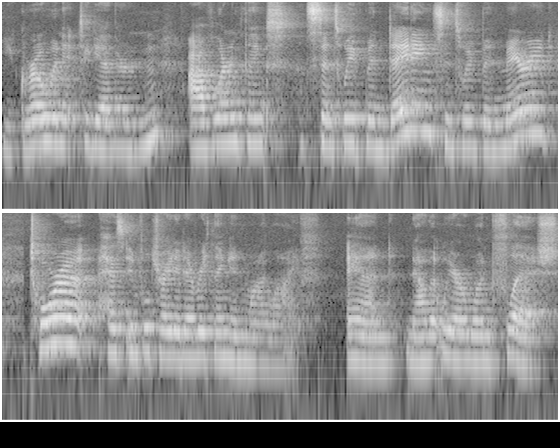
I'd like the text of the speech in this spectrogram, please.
You grow in it together. Mm-hmm. I've learned things since we've been dating, since we've been married. Torah has infiltrated everything in my life. And now that we are one flesh,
